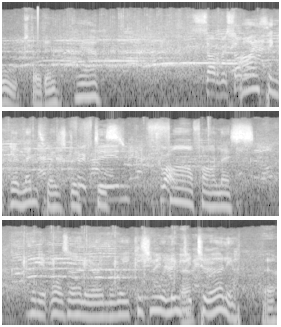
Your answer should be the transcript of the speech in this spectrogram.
Oh, straight in. Yeah, I think the lengthways drift is 15, 12. far, far less than it was earlier in the week, as you alluded Yeah. to earlier. Yeah.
